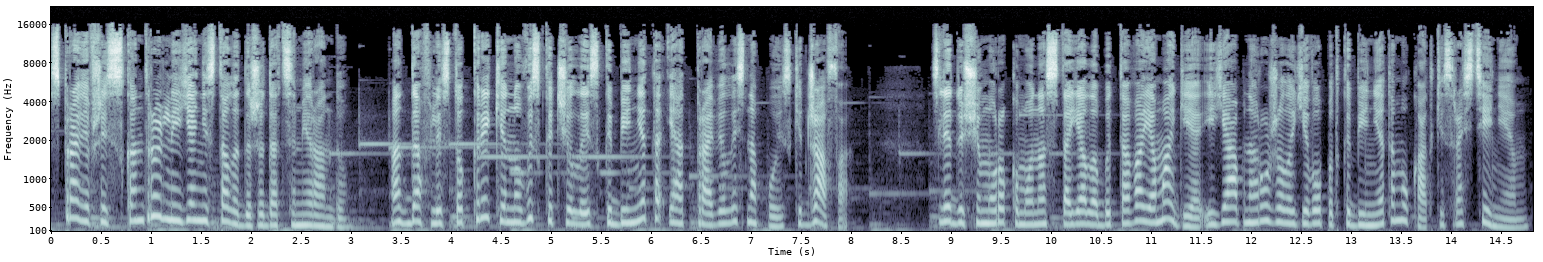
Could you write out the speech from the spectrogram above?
Справившись с контрольной, я не стала дожидаться Миранду. Отдав листок Крекину, выскочила из кабинета и отправилась на поиски Джафа. Следующим уроком у нас стояла бытовая магия, и я обнаружила его под кабинетом у катки с растением.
